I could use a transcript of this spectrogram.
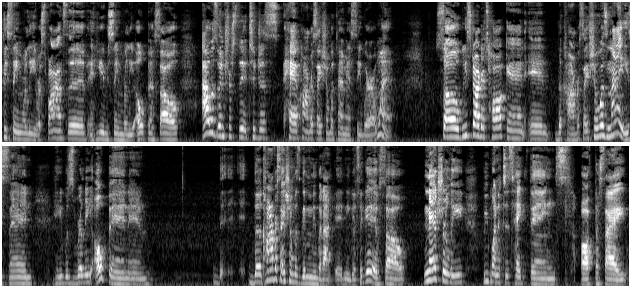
he seemed really responsive and he seemed really open. So I was interested to just have conversation with him and see where it went. So we started talking and the conversation was nice and he was really open and the, the conversation was giving me what I it needed to give. So naturally, we wanted to take things off the site.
